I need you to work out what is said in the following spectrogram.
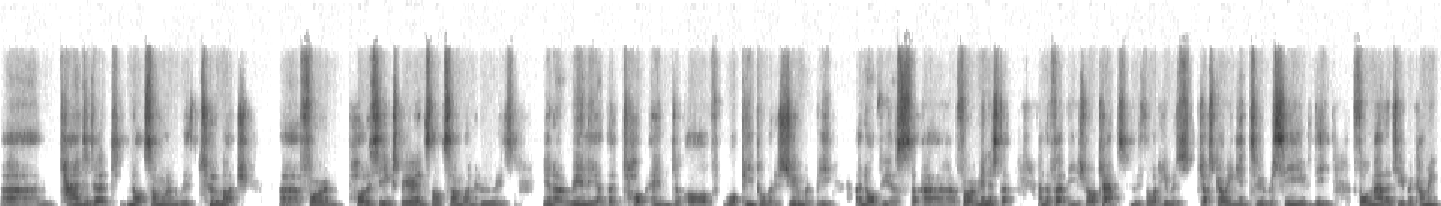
um, candidate, not someone with too much uh, foreign policy experience, not someone who is, you know, really at the top end of what people would assume would be an obvious uh, foreign minister. And the fact that Israel Katz, who thought he was just going in to receive the formality of becoming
